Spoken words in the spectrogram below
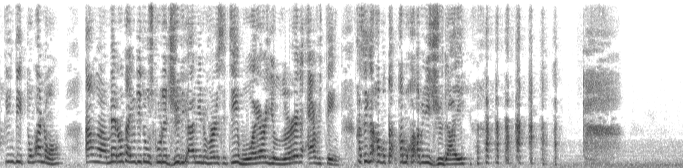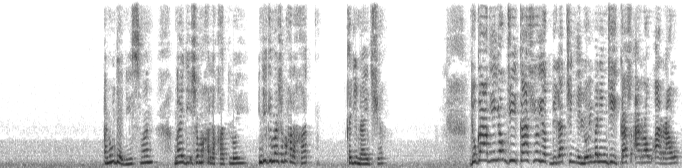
aking ditong ano, ang ah, meron tayo ditong school at Judean University where you learn everything. Kasi nga kamukha, kamukha kami ni Juday. ano Dennis man? Nga hindi siya makalakat, Loy. Hindi man siya makalakat. Kaya denied siya. Dugagi yung Gcash yung yot bilat ching iloy maning Gcash araw-araw.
